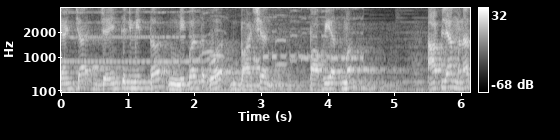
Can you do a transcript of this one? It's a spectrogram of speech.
यांच्या जयंतीनिमित्त निबंध व भाषण. पाहुयात मग. आपल्या मनात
